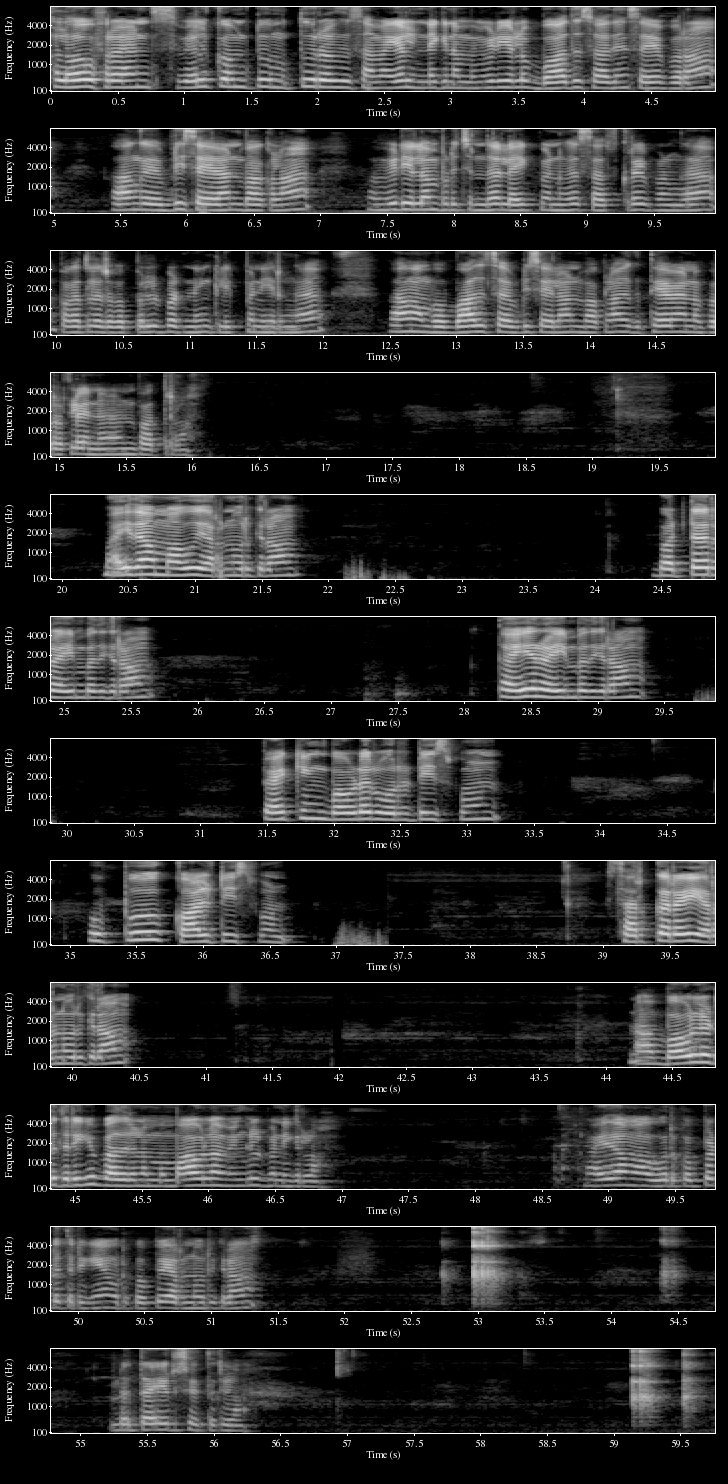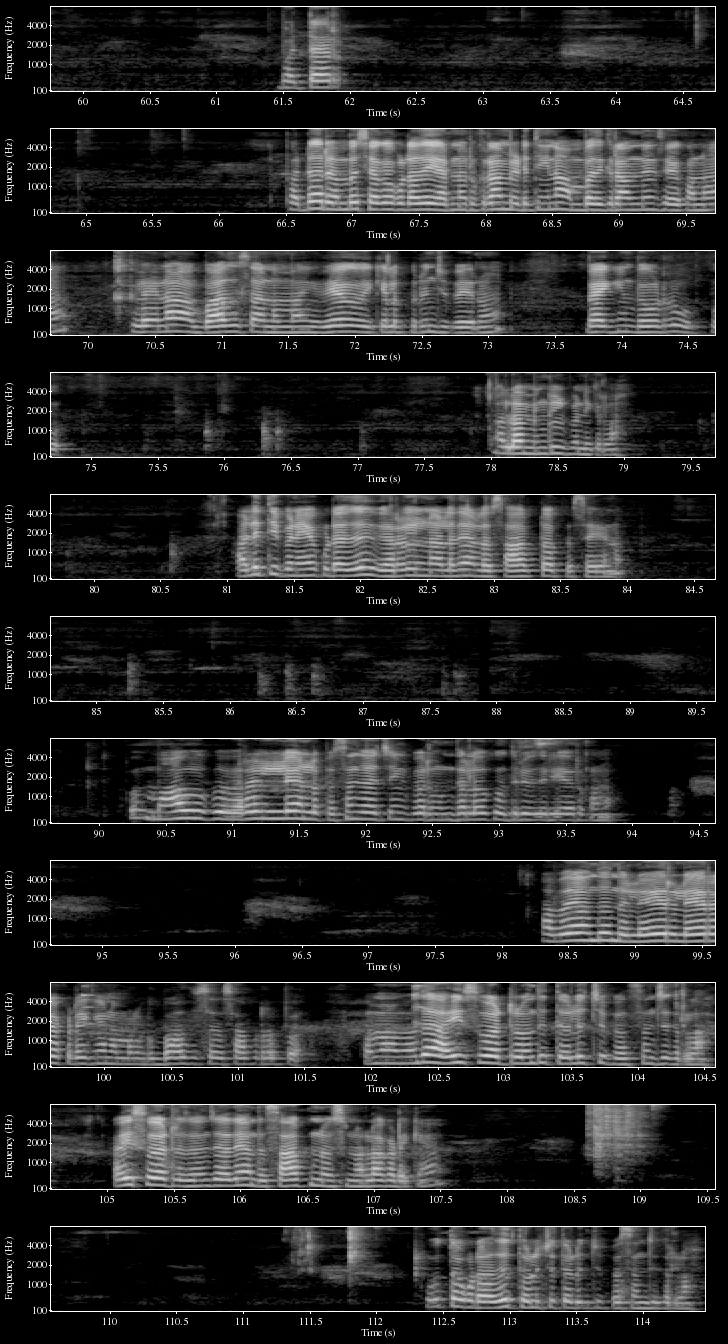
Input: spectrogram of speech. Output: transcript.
Hello friends welcome to Muthuragu சமையல். இன்றைக்கி நம்ம வீடியோவில் பாது சாதம் செய்ய போகிறோம் வாங்க எப்படி செய்யலான்னு பார்க்கலாம். வீடியோலாம் பிடிச்சிருந்தா லைக் பண்ணுங்கள் சப்ஸ்கிரைப் பண்ணுங்கள் பக்கத்தில் இருக்க பெல் பட்டனையும் கிளிக் பண்ணிடுங்க வாங்க நம்ம பாதுஷா எப்படி செய்யலான்னு பார்க்கலாம். அதுக்கு தேவையான பொருட்கள் என்னென்னு பார்த்துடலாம். மைதா மாவு இரநூறு கிராம். பட்டர் ஐம்பது கிராம். தயிர் ஐம்பது கிராம். பேக்கிங் பவுடர் ஒரு டீஸ்பூன். உப்பு கால் டீஸ்பூன். சர்க்கரை இரநூறு கிராம். நான் பவுல் எடுத்துருக்கேன். இப்போ அதில் நம்ம மாவுலாம் மிங்கிள் பண்ணிக்கலாம். மைதா மாவு ஒரு கப் எடுத்துருக்கேன். ஒரு கப்பு இரநூறு கிராம். இல்லை தயிர் சேர்த்துக்கலாம். பட்டர். பட்டர் ரொம்ப சேர்க்கக்கூடாது. இரநூறு கிராம் எடுத்திங்கன்னா ஐம்பது கிராம் தான் சேர்க்கணும். இல்லைன்னா பாதுஷா நம்ம வேக வைக்கல பிரிஞ்சு போயிடும் பேக்கிங் பவுட்ரு உப்பு. எல்லாம் மிங்கிள் பண்ணிக்கலாம். அழுத்தி பிணையக்கூடாது. விரல்னால தான் நல்லா சாஃப்டாக இப்போ செய்யணும் இப்போ மாவு இப்போ விரல்லே நல்லா பிசைஞ்சாச்சுங்க பாருங்கள் இந்த அளவுக்கு உதிரி உதிரியாக இருக்கணும். அப்போதே வந்து அந்த லேயர் லேயராக கிடைக்கும் நம்மளுக்கு பாதுஷா சாப்பிட்றப்ப. நம்ம வந்து ஐஸ் வாட்ரு வந்து தெளித்து பிசைஞ்சுக்கிடலாம் ஐஸ் வாட்ரு தெரிஞ்சாதே அந்த சாஃப்ட்னஸ் நல்லா கிடைக்கும். ஊற்றக்கூடாது தெளித்து தெளித்து பிசைஞ்சுக்கிடலாம்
